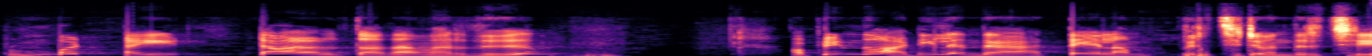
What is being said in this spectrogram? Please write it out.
ரொம்ப டைட்டாக அழுத்தாக தான் வருது. அப்படி இருந்தும் அடியில் இந்த அட்டையெல்லாம் பிரிச்சுட்டு வந்துருச்சு.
